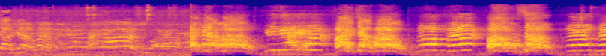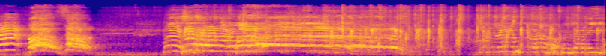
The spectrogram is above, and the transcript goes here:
叫一下，我看。海家堡，几多呀？海家多谢你，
